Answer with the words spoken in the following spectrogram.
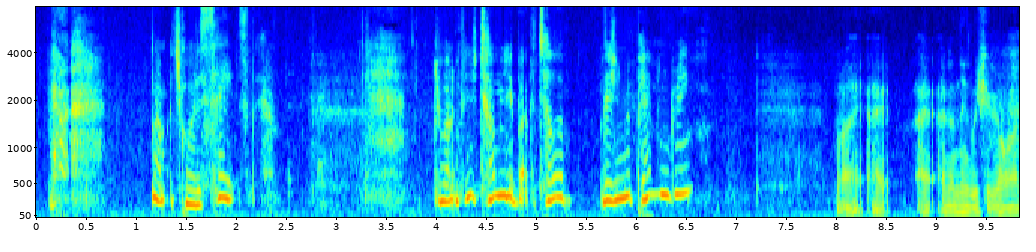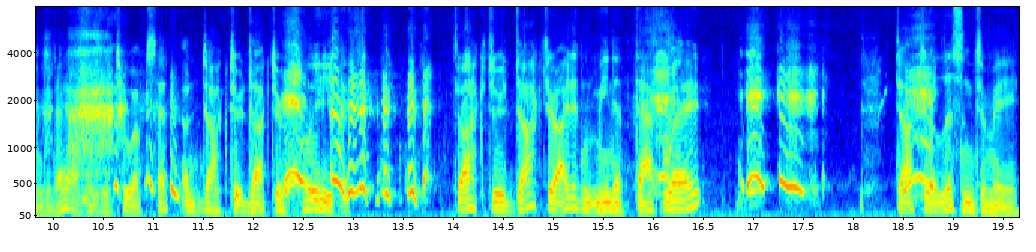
not much more to say, is there? Do you want to finish telling me about the television repairman dream? Well, I, I, I don't think we should go on today. I think you're too upset. Uh, doctor, doctor, please. Doctor, doctor, I didn't mean it that way. Doctor, listen to me.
